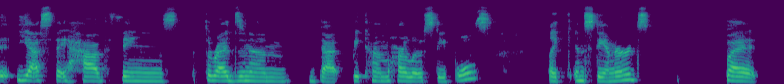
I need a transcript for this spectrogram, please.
eh, yes they have things threads in them that become harlow staples like in standards but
